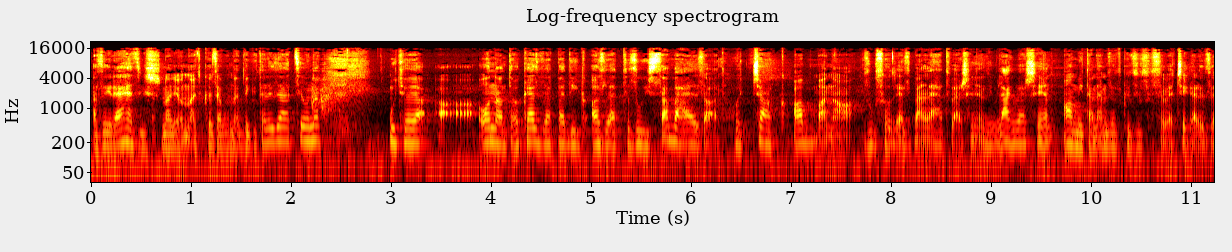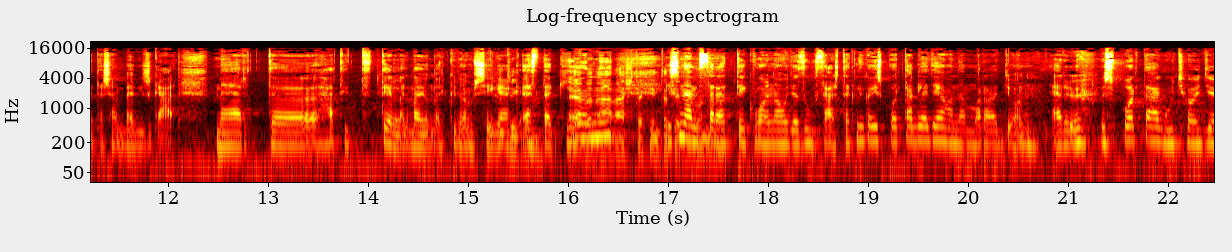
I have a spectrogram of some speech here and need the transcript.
azért ehhez is nagyon nagy köze van a digitalizációnak, Úgyhogy onnantól kezdve pedig az lett az új szabályzat, hogy csak abban az úszódreszben lehet versenyezni világversenyen, amit a Nemzetközi Szövetség előzetesen bevizsgált. Mert hát itt tényleg nagyon nagy különbségek hát eztek kijönni, és nem van. szerették volna, hogy az úszás technikai sportág legyen, hanem maradjon erő sportág, úgyhogy,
